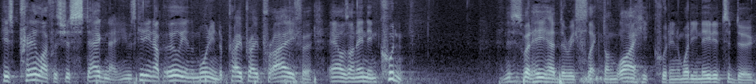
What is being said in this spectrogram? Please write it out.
his prayer life was just stagnating. He was getting up early in the morning to pray, pray, pray for hours on end and couldn't. And this is what he had to reflect on why he couldn't and what he needed to do.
